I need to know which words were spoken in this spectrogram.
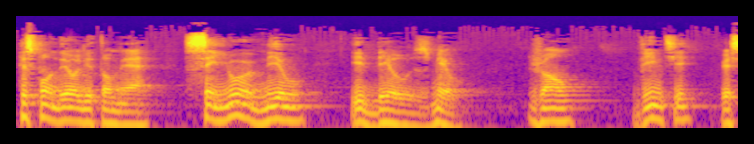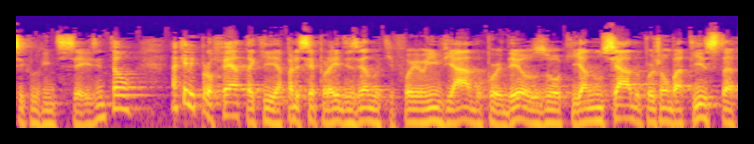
Respondeu-lhe Tomé: Senhor meu e Deus meu. João 20, versículo 26. Então, aquele profeta que aparecia por aí dizendo que foi enviado por Deus, ou que anunciado por João Batista,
